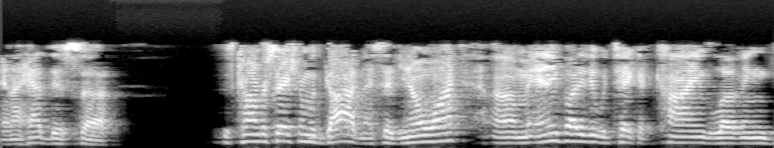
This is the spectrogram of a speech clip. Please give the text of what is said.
And I had this uh, this conversation with God, and I said, you know what? Um, anybody that would take a kind, loving,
